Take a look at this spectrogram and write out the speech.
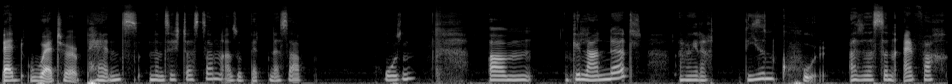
Bedwetter Pants, nennt sich das dann, also Bettnässer-Hosen, ähm, gelandet und mir gedacht, die sind cool. Also das sind einfach,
